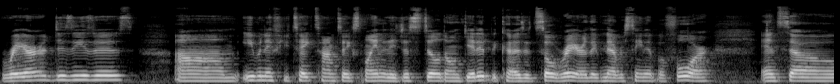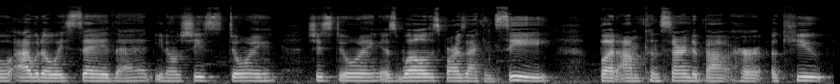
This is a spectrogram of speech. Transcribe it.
rare diseases um, even if you take time to explain it they just still don't get it because it's so rare they've never seen it before and so I would always say that, you know, she's doing she's doing as well as far as I can see, but I'm concerned about her acute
